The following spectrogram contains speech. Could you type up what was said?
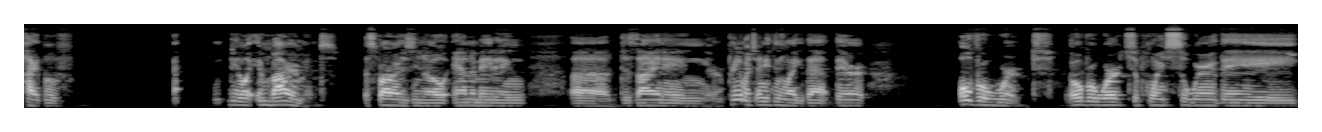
type of you know environment as far as you know animating uh, designing or pretty much anything like that, they're overworked, overworked to points to where they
